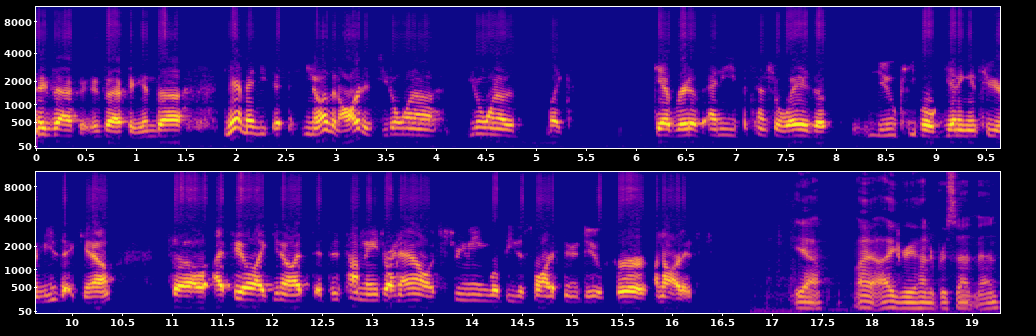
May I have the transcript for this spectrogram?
Exactly, exactly, and uh, yeah, man. You, you know, as an artist, you don't want to, you don't want to like get rid of any potential ways of new people getting into your music. You know, so I feel like you know at, at this time and age right now, streaming will be the smartest thing to do for an artist. Yeah, I, I agree 100%, man.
